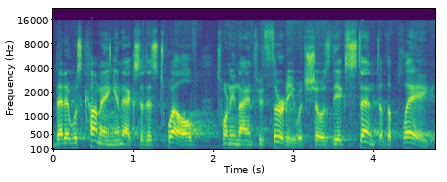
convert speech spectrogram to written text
that it was coming in Exodus 12, 29 through 30, which shows the extent of the plague.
